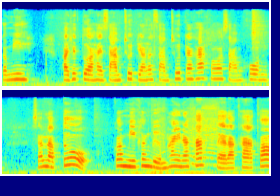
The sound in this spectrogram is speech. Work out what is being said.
ก็มีผ้าเช็ดตัวให้สามชุดอย่างละสามชุดนะคะ เพราะว่าสามคนสำหรับตู้ก็มีเครื่องดื่มให้นะคะ แต่ราคาก็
